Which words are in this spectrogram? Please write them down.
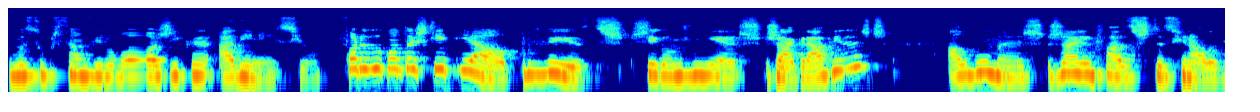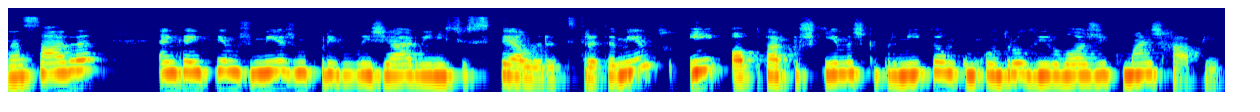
uma supressão virológica há de início. Fora do contexto ideal, por vezes chegam-nos mulheres já grávidas, algumas já em fase estacional avançada, em quem temos mesmo que privilegiar o início célere de tratamento e optar por esquemas que permitam um controle virológico mais rápido.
